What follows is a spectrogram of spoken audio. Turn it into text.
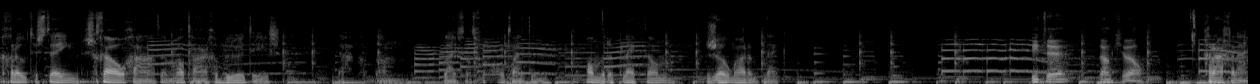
grote steen schuil gaat en wat daar gebeurd is, ja, dan, dan blijft dat voor altijd een andere plek dan zomaar een plek. Pieter, dankjewel. Graag gedaan.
